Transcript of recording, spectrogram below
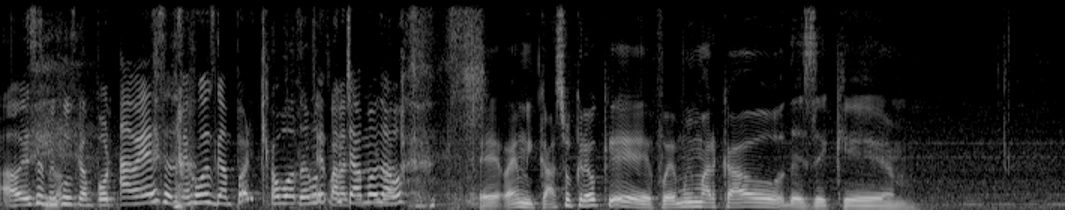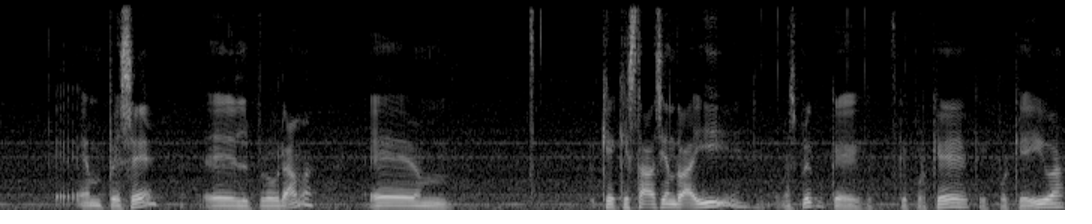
a veces me juzgan por A veces me juzgan porque cómo hacemos para escuchamos a continuar? vos. Eh, en mi caso creo que fue muy marcado desde que mm, empecé el programa. Em, que, que estaba haciendo ahí, me explico, que, que por qué, que por qué iba.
